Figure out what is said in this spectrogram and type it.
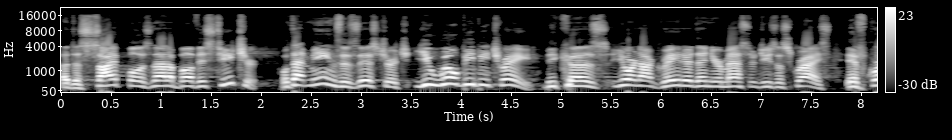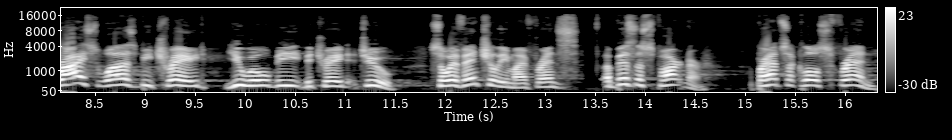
A disciple is not above his teacher. What that means is this, church, you will be betrayed because you are not greater than your master Jesus Christ. If Christ was betrayed, you will be betrayed too. So eventually, my friends, a business partner, perhaps a close friend,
